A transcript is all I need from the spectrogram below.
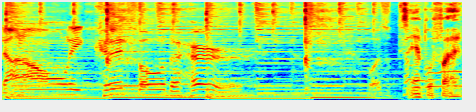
done all he could for the herd. Was it's amplified.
